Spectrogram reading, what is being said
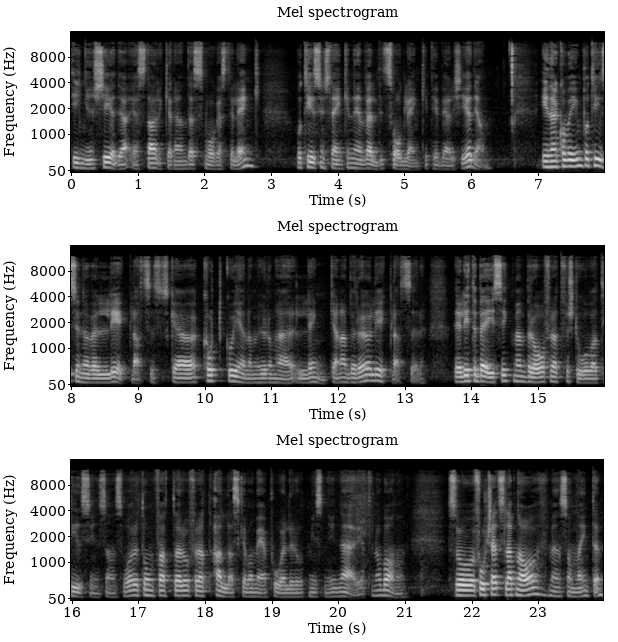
ingen kedja är starkare än dess svagaste länk och tillsynslänken är en väldigt svag länk i PBL-kedjan. Innan jag kommer in på tillsyn över lekplatser så ska jag kort gå igenom hur de här länkarna berör lekplatser. Det är lite basic men bra för att förstå vad tillsynsansvaret omfattar och för att alla ska vara med på eller åtminstone i närheten av banan. Så fortsätt slappna av men somna inte.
